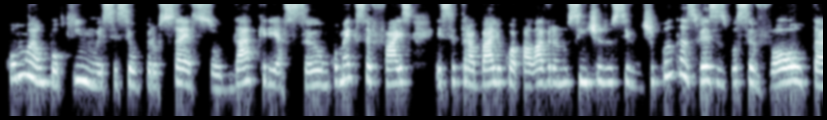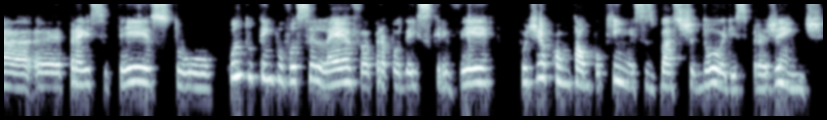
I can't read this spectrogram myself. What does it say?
como é um pouquinho esse seu processo da criação? Como é que você faz esse trabalho com a palavra no sentido de quantas vezes você volta é, para esse texto? Quanto tempo você leva para poder escrever? Podia contar um pouquinho esses bastidores para gente?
